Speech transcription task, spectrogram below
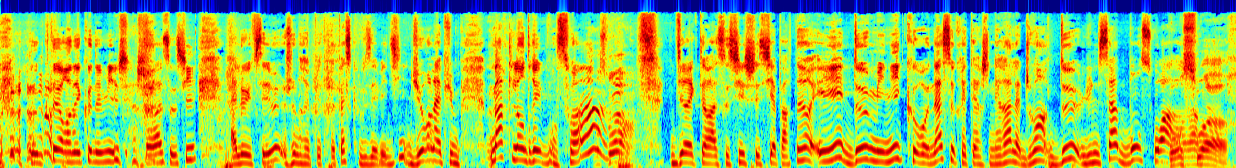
Docteur en économie et chercheur associé à l'OFCE. Je ne répéterai pas ce que vous avez dit durant la pub. Marc Landré, bonsoir. Bonsoir. Directeur associé chez SIA Partner et Dominique Corona, secrétaire général adjoint de l'UNSA. Bonsoir. Bonsoir.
